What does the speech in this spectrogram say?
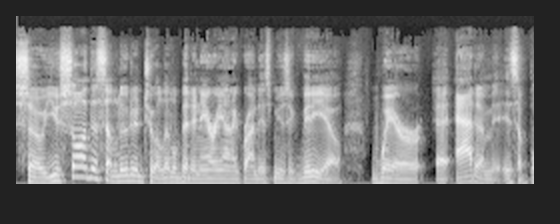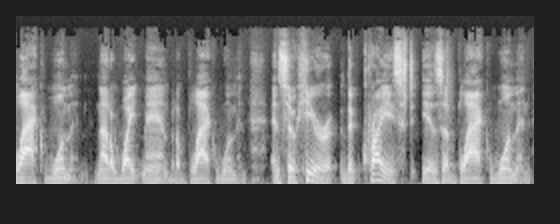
So you saw this alluded to a little bit in Ariana Grande's music video, where uh, Adam is a black woman, not a white man, but a black woman. And so here, the Christ is a black woman,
